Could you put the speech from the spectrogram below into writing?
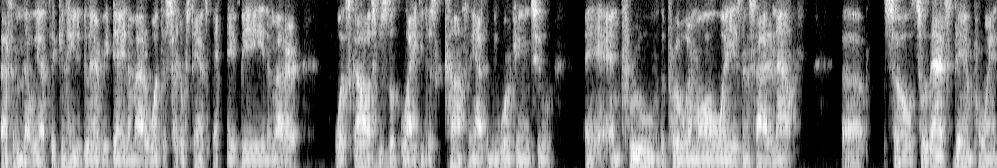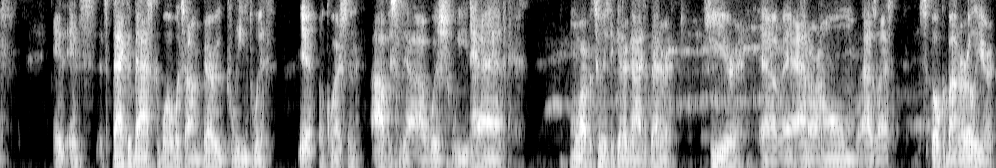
That's something that we have to continue to do every day, no matter what the circumstance may be, no matter what scholarships look like. You just constantly have to be working to improve the program all ways inside and out. Uh, so so that standpoint, it, it's it's back to basketball, which I'm very pleased with. Yeah, no question. Obviously, I, I wish we'd had more opportunities to get our guys better here uh, at our home, as I spoke about earlier.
